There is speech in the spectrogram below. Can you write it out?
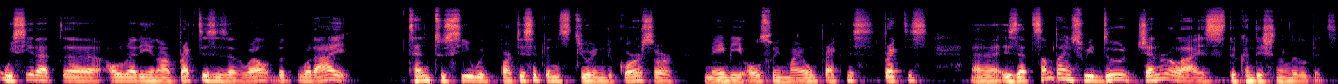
we see that uh, already in our practices as well. But what I tend to see with participants during the course, or maybe also in my own practice, practice, uh, is that sometimes we do generalize the condition a little bit.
